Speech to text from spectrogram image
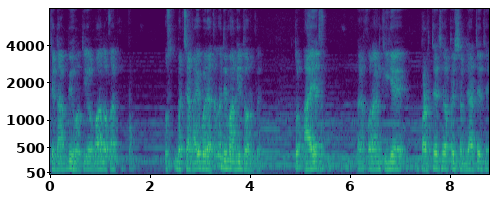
کتاب بھی ہوتی اور بعض اوقات اس بچہ غائب ہو جاتا نا دماغی طور پہ۔ تو آیت قرآن کی یہ پڑھتے تھے اور پھر سمجھاتے تھے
